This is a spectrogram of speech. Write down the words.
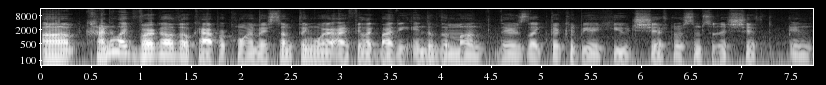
Um, kind of like Virgo though, Capricorn. There's something where I feel like by the end of the month, there's like there could be a huge shift or some sort of shift in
